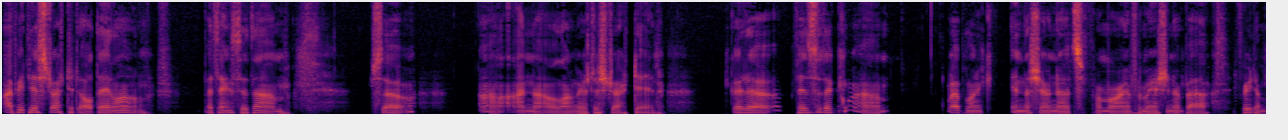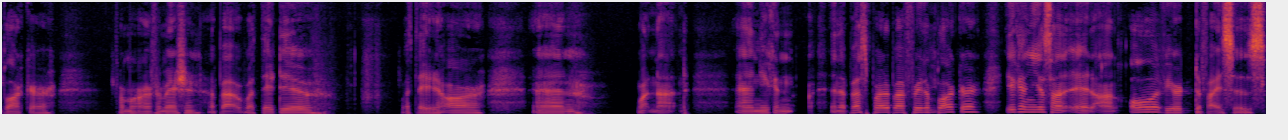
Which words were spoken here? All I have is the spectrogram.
I'd be distracted all day long. But thanks to them, so uh, I'm no longer distracted. Go to visit the um, web link in the show notes for more information about Freedom Blocker, for more information about what they do, what they are, and whatnot. And you can, and the best part about Freedom Blocker, you can use on it on all of your devices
